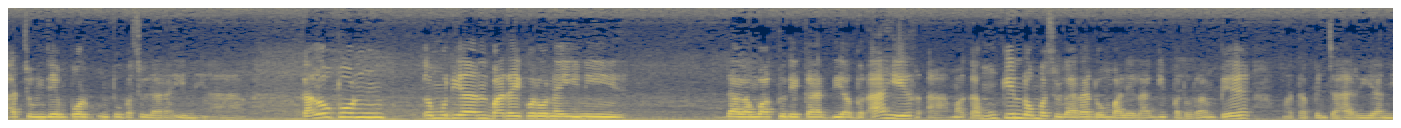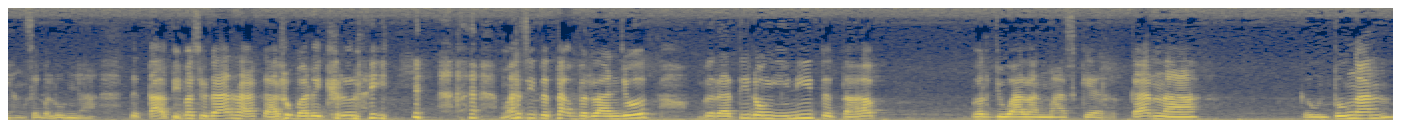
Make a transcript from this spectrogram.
acung jempol untuk basudara ini. Nah, kalaupun kemudian badai corona ini dalam waktu dekat dia berakhir, ah, maka mungkin domba saudara domba lagi pada rampe mata pencaharian yang sebelumnya. Tetapi saudara kalau badai corona ini masih tetap berlanjut, berarti dong ini tetap berjualan masker karena keuntungan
